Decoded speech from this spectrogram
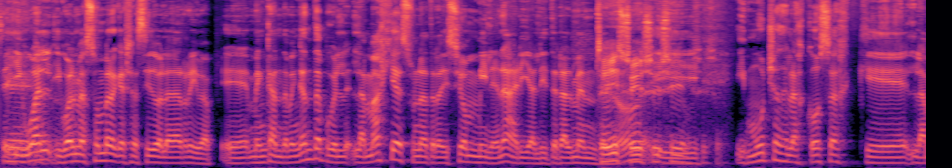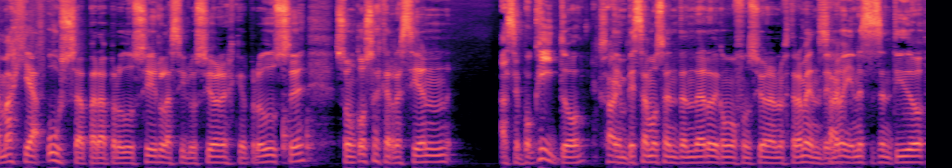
eh, igual, igual me asombra que haya sido la de arriba. Eh, me encanta, me encanta porque la magia es una tradición milenaria, literalmente. Sí, sí, sí, Y muchas de las cosas que la magia usa para producir las ilusiones que produce son cosas que recién hace poquito empezamos a entender de cómo funciona nuestra mente, ¿no? Y en ese sentido,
